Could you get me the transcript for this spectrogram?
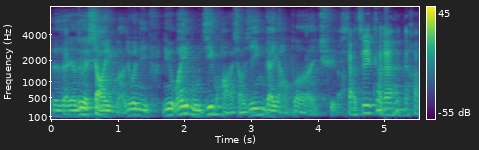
对不对？有这个效应嘛？如果你你万一母鸡垮了，小鸡应该也好不到哪里去了。小鸡可能很很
